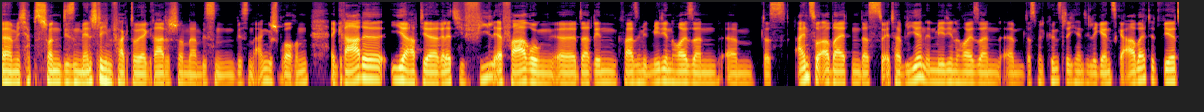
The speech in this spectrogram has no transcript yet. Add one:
Ähm, ich habe es schon diesen menschlichen Faktor ja gerade schon mal ein bisschen, ein bisschen angesprochen. Äh, gerade ihr habt ja relativ viel Erfahrung äh, darin, quasi mit Medienhäusern ähm, das einzuarbeiten, das zu etablieren in Medienhäusern, ähm, dass mit künstlicher Intelligenz gearbeitet wird.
